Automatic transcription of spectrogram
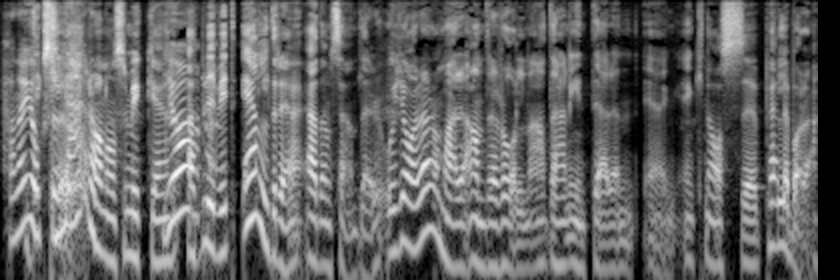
Han har ju det också... klär honom så mycket Ja. att blivit äldre Adam Sandler och göra de här andra rollerna där han inte är en, en, en knaspelle bara.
